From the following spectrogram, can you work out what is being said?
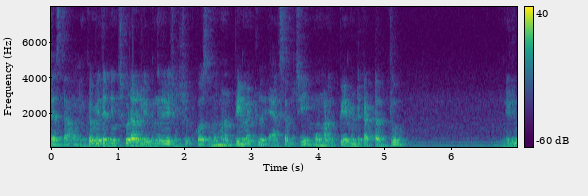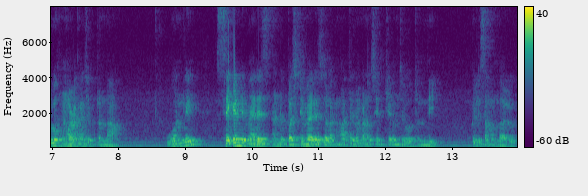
చేస్తాము. ఇంకా మీద నుంచి కూడా లివింగ్ రిలేషన్షిప్ కోసము మనం పేమెంట్లు యాక్సెప్ట్ చేయము మనకు పేమెంట్ కట్టద్దు. నిర్వహణగా చెప్తున్నా. Only second marriage and first marriage వాళ్ళకి మాత్రమే మనం సెట్ చేయడం జరుగుతుంది. పెళ్ళి సంబంధాలు.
